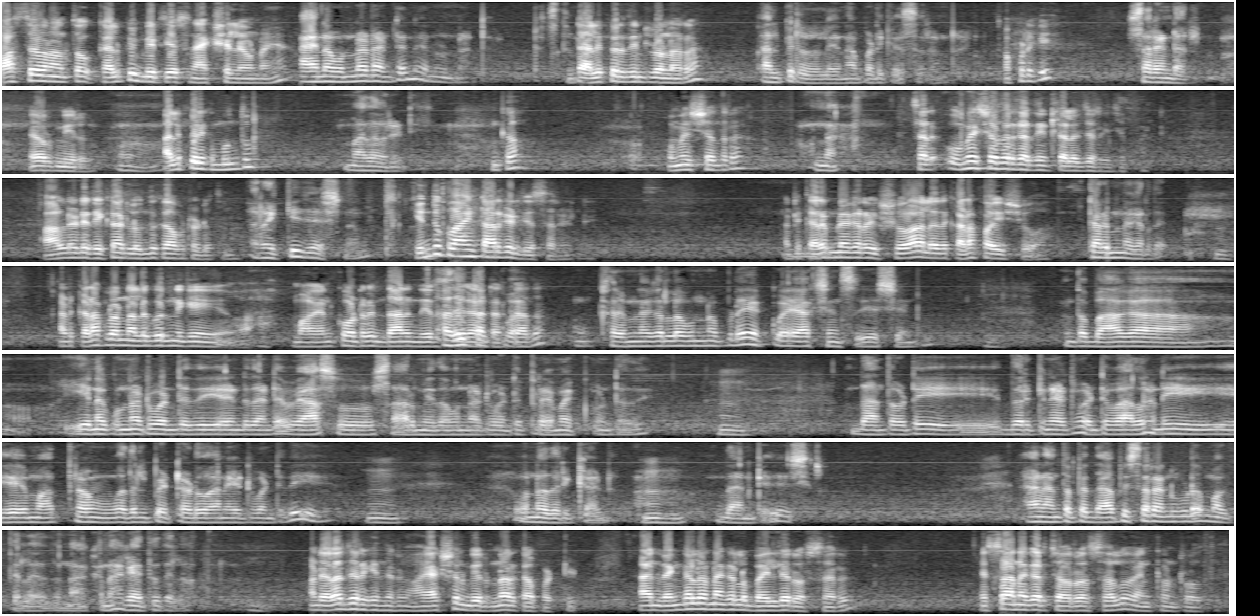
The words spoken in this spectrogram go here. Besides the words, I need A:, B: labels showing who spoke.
A: వాస్తవనంతో కలిపి మీరు చేసిన యాక్షన్లు ఉన్నాయా
B: ఆయన ఉన్నాడంటే నేను ఉన్నట్టు ఖచ్చితంగా.
A: అలిపిరి దీంట్లో ఉన్నారా?
B: అల్పిరలో లేనప్పటికే సరెండర్
A: అప్పటికి?
B: సరెండర్.
A: ఎవరు మీరు? అలిపిరికి ముందు?
B: మాధవరెడ్డి.
A: ఇంకా? ఉమేష్ చంద్ర?
B: ఉన్నా.
A: సరే ఉమేష్ చంద్ర గారి దీంట్లో ఎలా జరిగింది చెప్పండి. ఆల్రెడీ రికార్డులు ఉంది కాబట్టి అడుగుతున్నా.
B: రెక్కి చేసినాం.
A: ఎందుకు ఆయన టార్గెట్ చేశారండి? అంటే కరీంనగర్ ఇష్యూవా లేదా కడప ఇష్యూవా?
B: కరీంనగర్దే.
A: అంటే కడపలో నలుగురిని మా ఎన్కౌంటర్ దానికి
B: తక్కువ.
A: కదా?
B: కరీంనగర్లో ఉన్నప్పుడే ఎక్కువ యాక్షన్స్ చేసిండు. కొంత బాగా ఈయనకు ఉన్నటువంటిది ఏంటిదంటే వ్యాసు సార్ మీద ఉన్నటువంటి ప్రేమ ఎక్కువ ఉంటుంది. దాంతో దొరికినటువంటి వాళ్ళని ఏ మాత్రం వదిలిపెట్టాడు అనేటువంటిది. ఉన్నది రికార్డు. దానికే చేసారు ఆయన అంత పెద్ద ఆఫీసర్ అని కూడా మాకు తెలియదు. నాకు నాకైతే తెలియదు.
A: అంటే ఎలా జరిగిందండి ఆ యాక్షన్ మీరు ఉన్నారు కాబట్టి ఆయన వెంగళ నగర్లో బయలుదేరి వస్తారు. ఎస్ఆర్ నగర్ చౌరస్తాలో ఎన్కౌంటర్ అవుతుంది.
